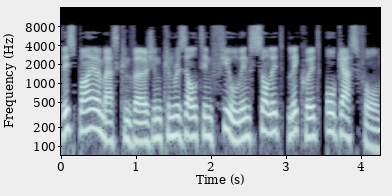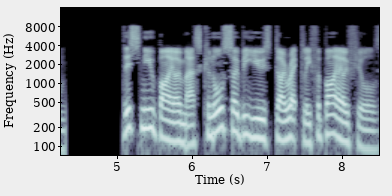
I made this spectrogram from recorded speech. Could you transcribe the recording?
This biomass conversion can result in fuel in solid, liquid, or gas form. This new biomass can also be used directly for biofuels.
